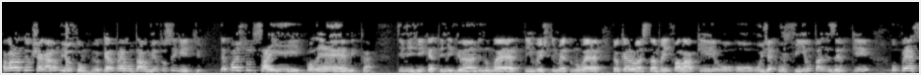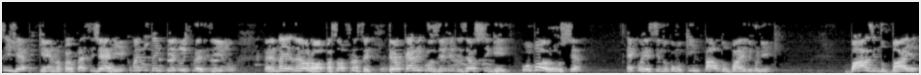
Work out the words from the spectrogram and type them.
Agora eu tenho que chegar no Milton. Eu quero perguntar ao Milton o seguinte: depois de tudo sair, polêmica, time rico é time grande, não é? Tem investimento, não é? Eu quero antes também falar que o, o, o, o Finho está dizendo que o PSG é pequeno, rapaz. O PSG é rico, mas não tem título expressivo é, na, na Europa, só o francês. Eu quero inclusive dizer o seguinte: o Borussia é conhecido como quintal do Bayern de Munique, base do Bayern,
